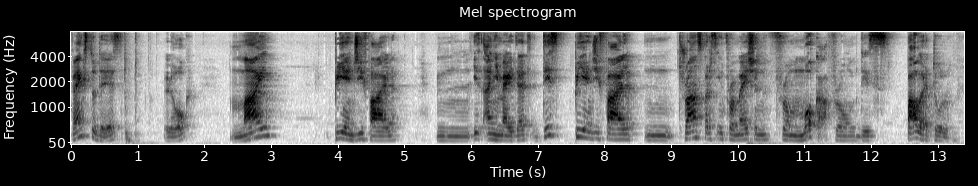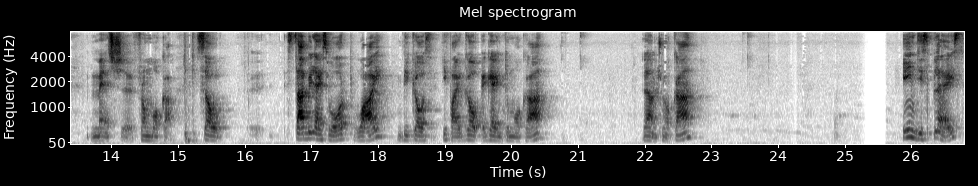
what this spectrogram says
Thanks to this, look, my PNG file um, is animated. This PNG file um, transfers information from Mocha, from this power tool mesh uh, from Mocha. So stabilize warp. Why? Because if I go again to Mocha, launch Mocha, in this place,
